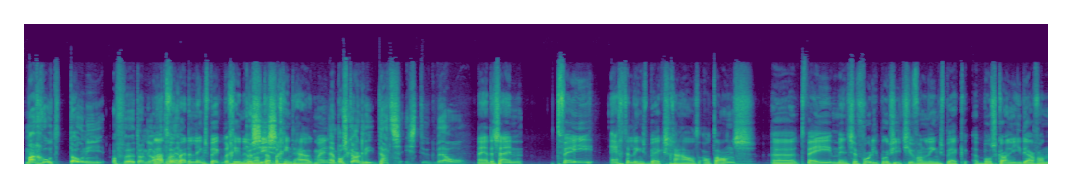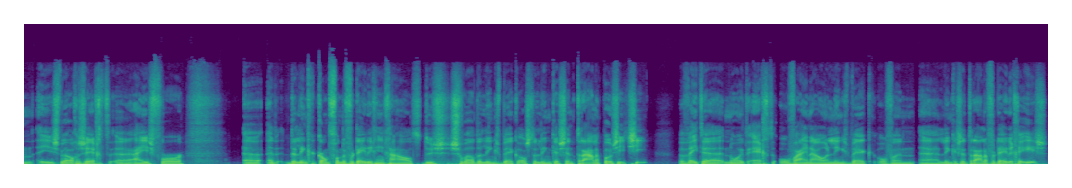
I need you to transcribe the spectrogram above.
Maar goed, Tony, of, Tony Laten we en, bij de linksback beginnen, want daar begint hij ook mee. en Boskagli, dat is natuurlijk wel... Nou ja, er zijn twee echte linksbacks gehaald. Althans, eh, twee mensen voor die positie van linksback. Uh, daarvan is wel gezegd, eh, hij is voor de linkerkant van de verdediging gehaald. Dus zowel de linksback als de linker centrale positie. We weten nooit echt of hij nou een linksback of een linker centrale verdediger is.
